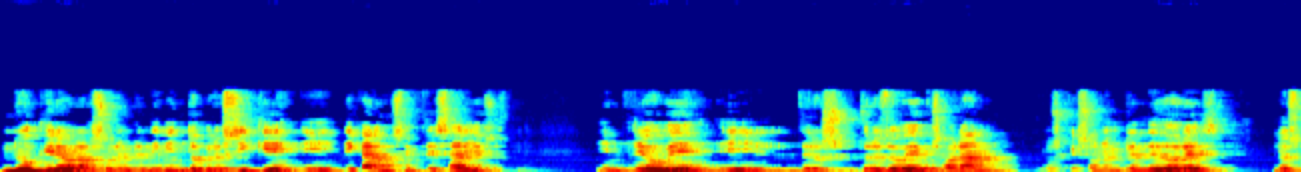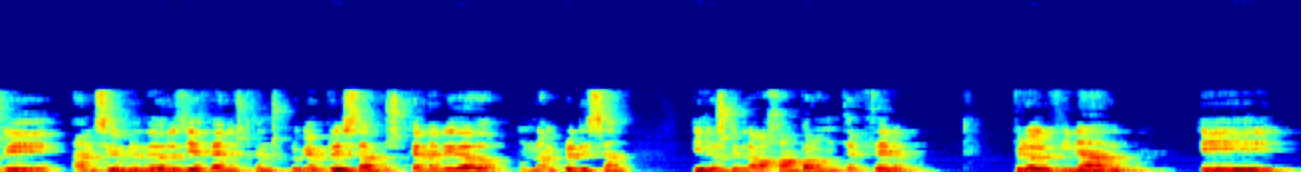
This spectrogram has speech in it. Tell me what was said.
no quiero hablar sobre emprendimiento, pero sí que eh, de cara a los empresarios, entre OV, de los sectores de OV, pues habrán los que son emprendedores, los que han sido emprendedores y hace años que tienen su propia empresa, los que han heredado una empresa y los que trabajan para un tercero. Pero al final, eh,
